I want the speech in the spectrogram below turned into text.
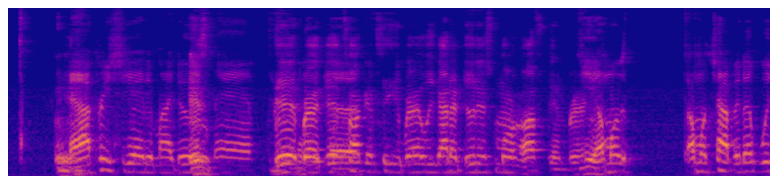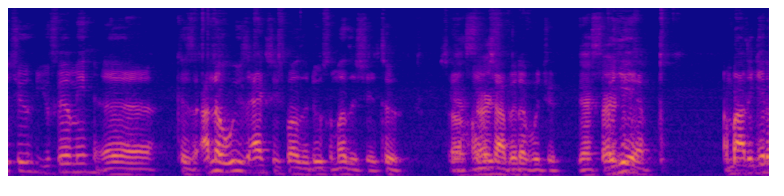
And Yeah. I appreciate it, my dude, It's man. Good, bro. Good Uh, talking to you, bro. We got to do this more often, bro. Yeah, I'm gonna I'm gonna chop it up with you. You feel me? Uh, cause I know we was actually supposed to do some other shit too. So Yes, I'm gonna chop it up with you. Yes, sir. But yeah, I'm about to get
